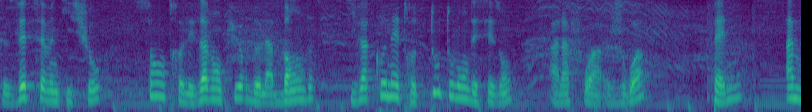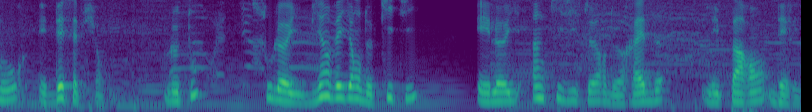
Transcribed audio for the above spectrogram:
que Z70 Show centre les aventures de la bande qui va connaître tout au long des saisons à la fois joie, peine, amour et déception. Le tout sous l'œil bienveillant de Kitty et l'œil inquisiteur de Red, les parents d'Eric.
